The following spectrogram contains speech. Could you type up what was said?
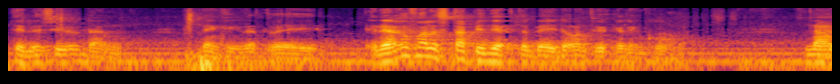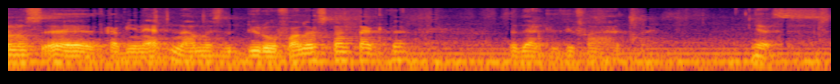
Telesuur, dan denk ik dat wij in ieder geval een stapje dichter bij de ontwikkeling komen. Namens het kabinet, namens het bureau volkscontacten, bedank ik u van harte. Yes.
